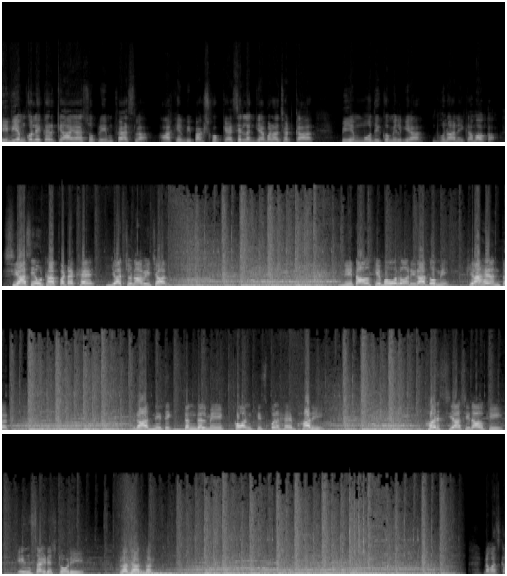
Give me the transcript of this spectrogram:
EVM को लेकर क्या आया सुप्रीम फैसला? आखिर विपक्ष को कैसे लग गया बड़ा झटका? पीएम मोदी को मिल गया भुनाने का मौका। सियासी उठा पटक है या चुनावी चाल? नेताओं के बोल और इरादों में क्या है अंतर? राजनीतिक दंगल में कौन किस पर है भारी? हर सियासी राव की इनसाइड स्टोरी प्रजातंत्र।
